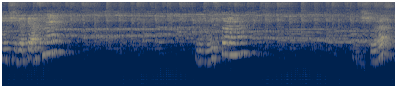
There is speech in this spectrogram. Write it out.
Лучше запястные. В другую сторону. Еще раз.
